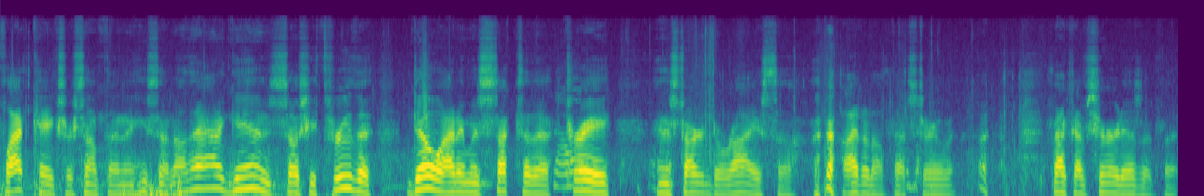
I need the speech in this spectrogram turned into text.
flat cakes or something. And he said, oh, that again. So she threw the dough at him and stuck to the tree and it started to rise. So I don't know if that's true. But in fact, I'm sure it isn't, but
